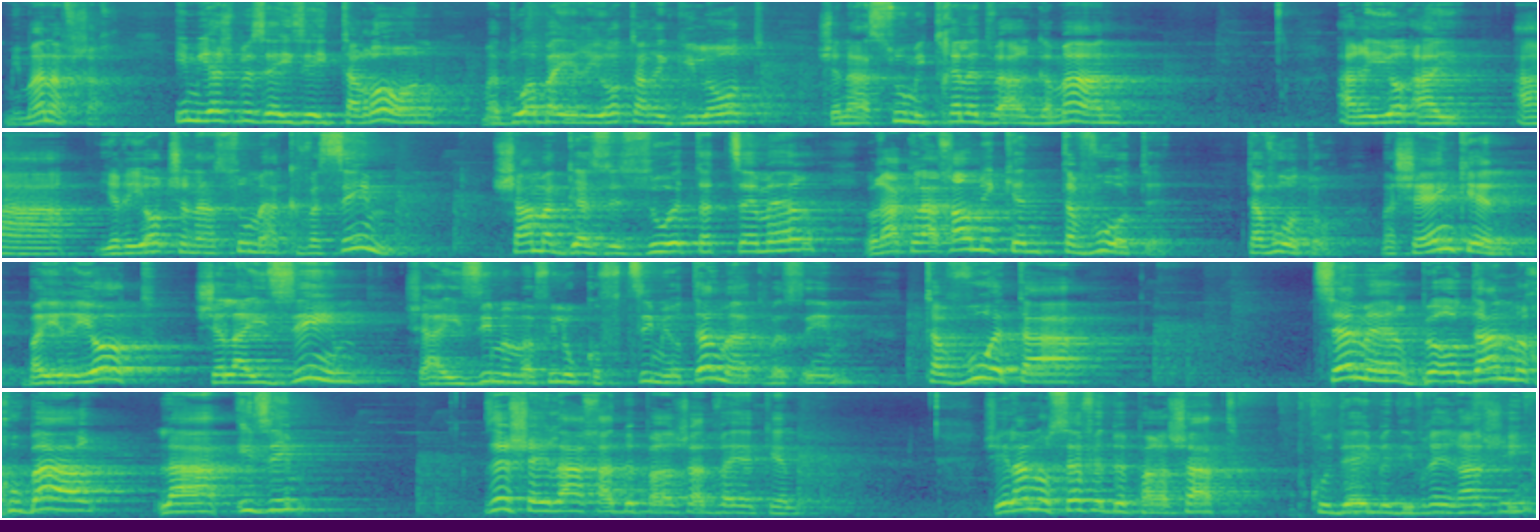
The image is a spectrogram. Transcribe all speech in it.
ממה נפשך? אם יש בזה איזה יתרון, מדוע ביריות הרגילות שנעשו מתכלת וארגמן, היריות שנעשו מהכבשים, שם גזזו את הצמר ורק לאחר מכן טבעו אותו, אותו. מה שאין כן ביריות של העיזים, שהעיזים הם אפילו קופצים יותר מהכבשים, טבעו את הצמר בעודן מחובר לעיזים. זה שאלה אחת בפרשת ויקל. שאלה נוספת בפרשת פקודי בדברי רש"י.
